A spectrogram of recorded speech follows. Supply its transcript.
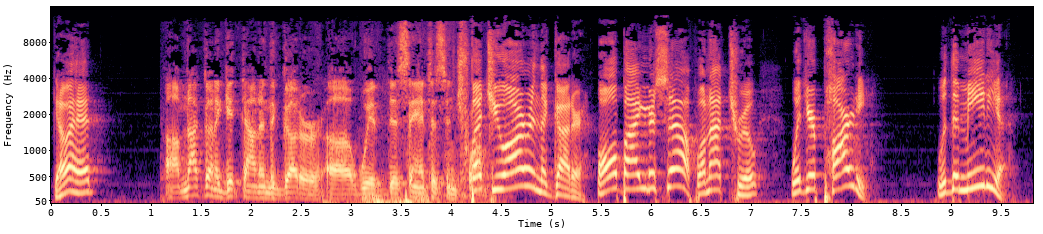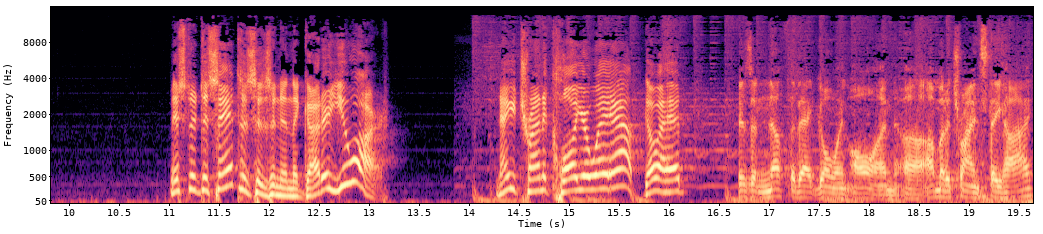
Go ahead. I'm not going to get down in the gutter uh, with DeSantis and Trump. But you are in the gutter all by yourself. Well, not true. With your party, with the media. Mr. DeSantis isn't in the gutter. You are. Now you're trying to claw your way out. Go ahead. There's enough of that going on. Uh, I'm going to try and stay high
